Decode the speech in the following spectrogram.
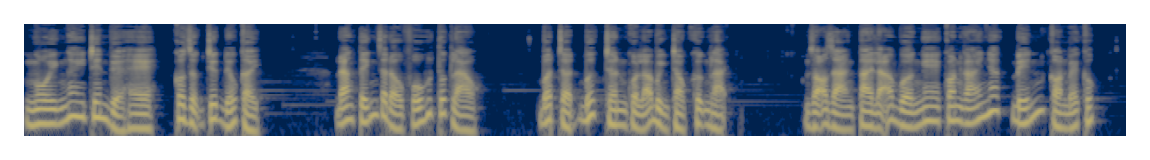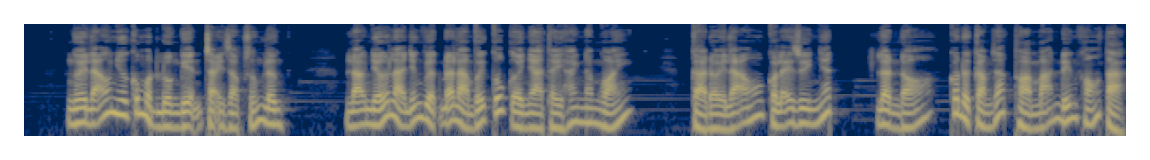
ngồi ngay trên vỉa hè có dựng chiếc điếu cày. Đang tính ra đầu phố hút thuốc lào. Bất chợt bước chân của lão Bình Trọc khựng lại. Rõ ràng tai lão vừa nghe con gái nhắc đến con bé Cúc. Người lão như có một luồng điện chạy dọc sống lưng. Lão nhớ lại những việc đã làm với Cúc ở nhà thầy Hanh năm ngoái. Cả đời lão có lẽ duy nhất, lần đó có được cảm giác thỏa mãn đến khó tả.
